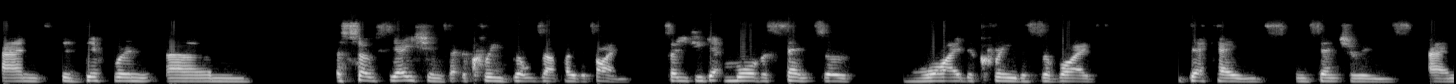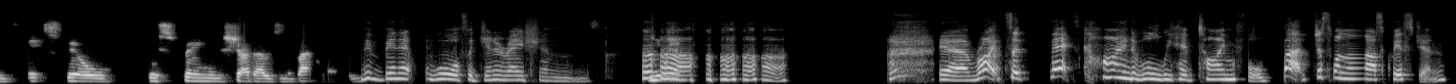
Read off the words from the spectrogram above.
and the different um, associations that the creed builds up over time so you can get more of a sense of why the creed has survived decades and centuries, and it's still this thing in the shadows in the background. They've been at war for generations. Yeah. yeah, right. So that's kind of all we have time for. But just one last question.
